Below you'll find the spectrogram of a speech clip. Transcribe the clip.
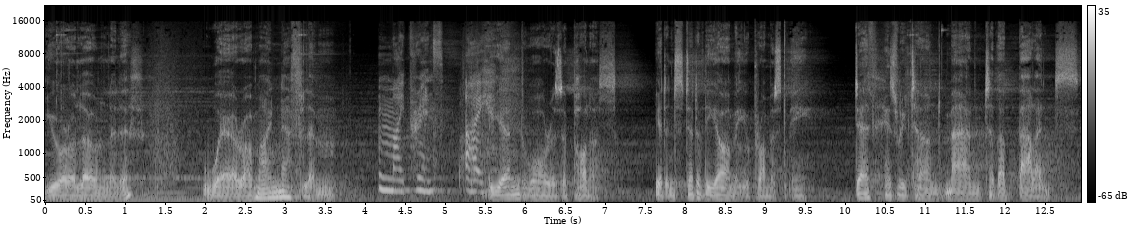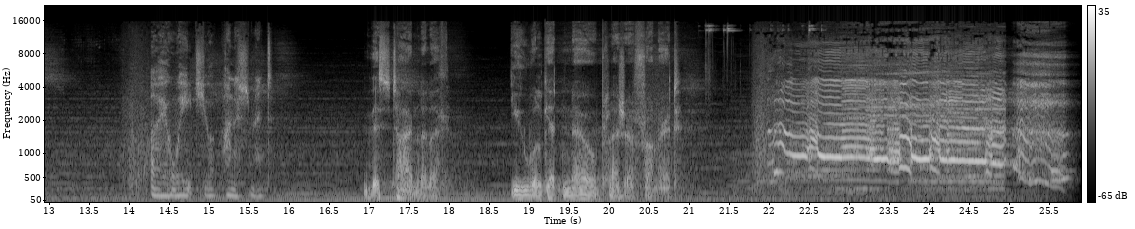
You are alone, Lilith? Where are my Nephilim? My prince, I... The end war is upon us. Yet instead of the army you promised me, death has returned man to the balance. I await your punishment. This time, Lilith, you will get no pleasure from it.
